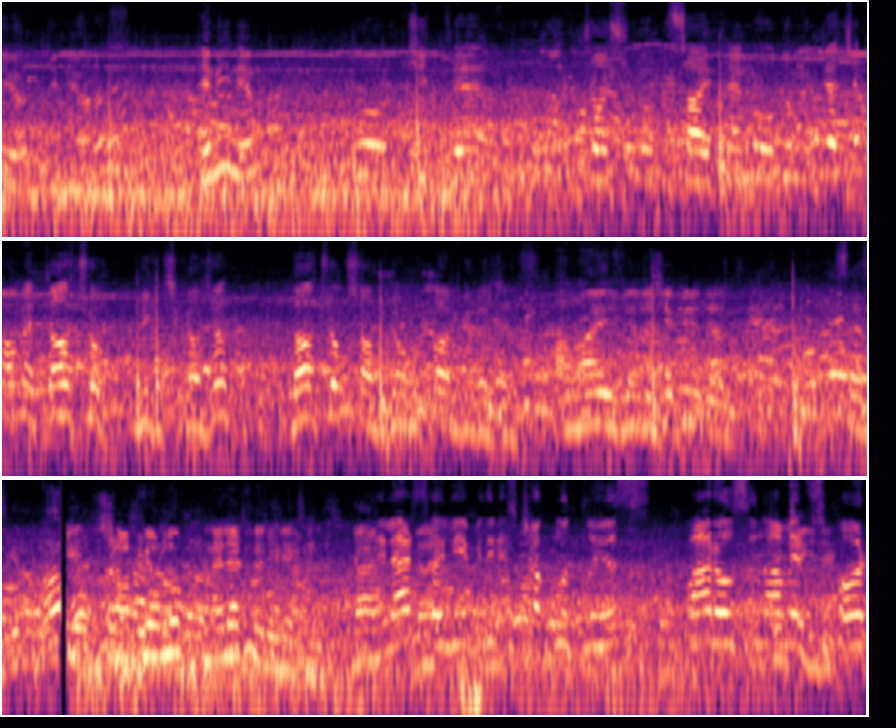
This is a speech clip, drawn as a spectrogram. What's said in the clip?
diyor, diliyoruz. Eminim bu kitle, coşku, bu sahiplerinin olduğu müddetçe Ahmet daha çok lig çıkacak. Daha çok şampiyonluklar göreceğiz. Allah'a izniyle teşekkür ediyorum. Şampiyonluk neler söyleyeceksiniz? Neler söyleyebiliriz? Çok mutluyuz. Var olsun Ahmet Spor.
